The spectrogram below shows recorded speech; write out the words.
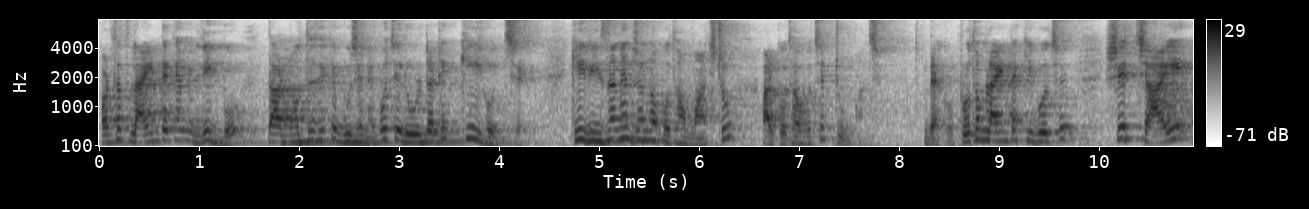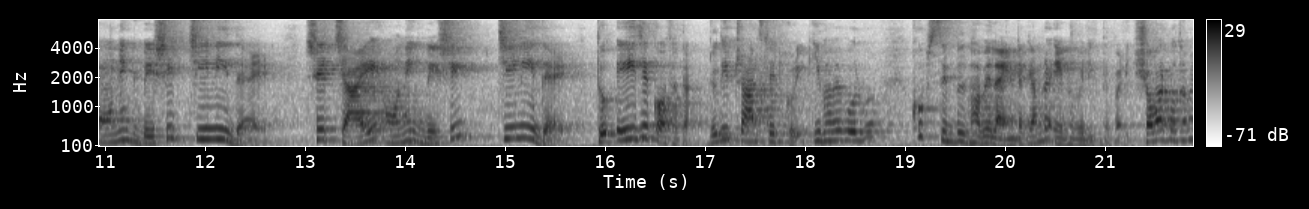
অর্থাৎ লাইনটাকে আমি লিখব, তার মধ্যে থেকে বুঝে নেব যে রুলটা ঠিক কী হচ্ছে। কি রিজনের জন্য কোথাও মাছ টু আর কোথাও হচ্ছে টু মাছ দেখো, প্রথম লাইনটা কি বলছে? সে চায়ে অনেক বেশি চিনি দেয়। সে চায়ে অনেক বেশি চিনি দেয়। তো এই যে কথাটা, যদি ট্রান্সলেট করি, কীভাবে বলব? খুব সিম্পলভাবে লাইনটাকে আমরা এইভাবে লিখতে পারি। সবার প্রথমে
